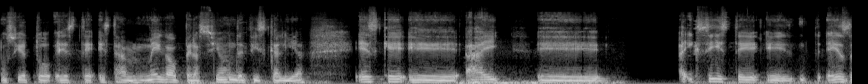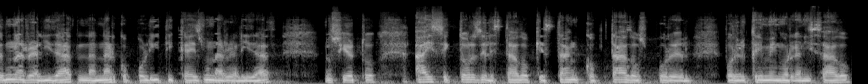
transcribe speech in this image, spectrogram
¿no es cierto? Este, esta mega operación de fiscalía es que hay existe, eh, es una realidad, la narcopolítica es una realidad, ¿no es cierto? Hay sectores del Estado que están cooptados por el, por el crimen organizado,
